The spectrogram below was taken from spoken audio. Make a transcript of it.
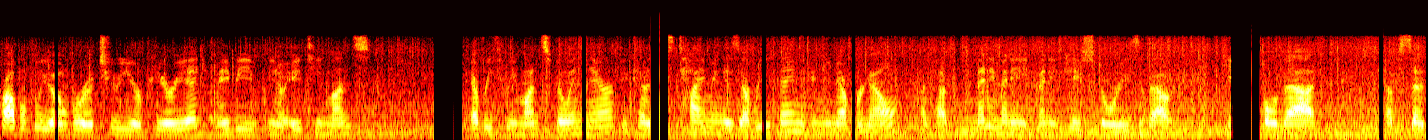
probably over a two-year period, maybe you know 18 months. Every three months go in there because timing is everything, and you never know. I've had many, many, many case stories about people that have said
